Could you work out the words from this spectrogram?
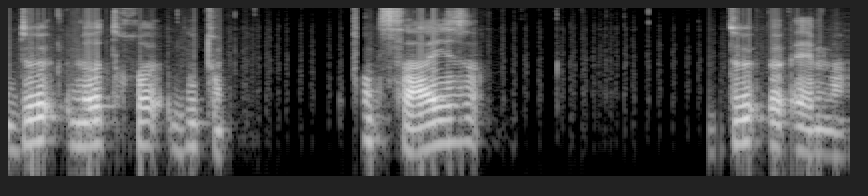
de notre bouton. Font size 2 EM.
